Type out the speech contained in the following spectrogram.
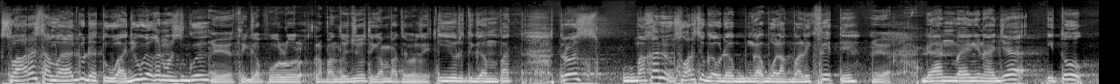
Suarez tambah lagi udah tua juga kan maksud gue Iya 30 87 34 ya berarti. Iya udah 34 Terus bahkan Suarez juga udah nggak bolak-balik fit ya Iya. Dan bayangin aja itu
